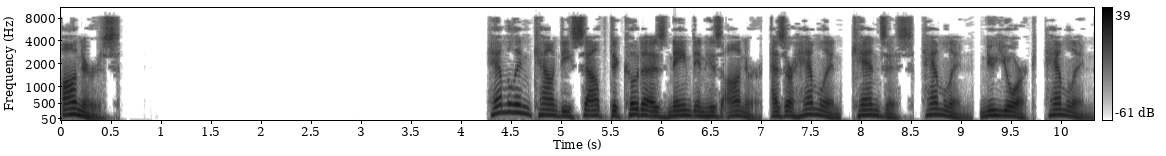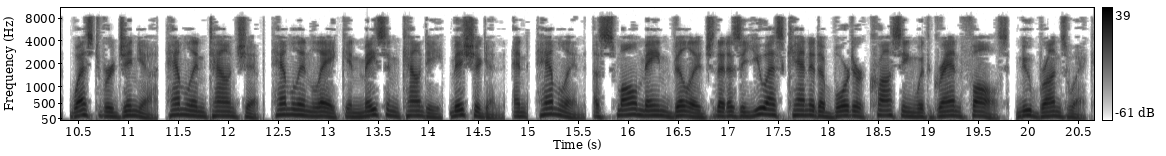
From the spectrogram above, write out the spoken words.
Honors Hamlin County, South Dakota is named in his honor, as are Hamlin, Kansas, Hamlin, New York, Hamlin, West Virginia, Hamlin Township, Hamlin Lake in Mason County, Michigan, and, Hamlin, a small Maine village that is a U.S.-Canada border crossing with Grand Falls, New Brunswick.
